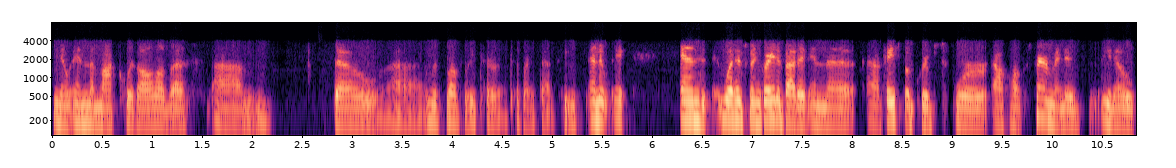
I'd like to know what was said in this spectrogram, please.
you know in the muck with all of us. Um, so uh, it was lovely to to write that piece. And it, it, and what has been great about it in the uh, Facebook groups for Alcohol Experiment is you know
